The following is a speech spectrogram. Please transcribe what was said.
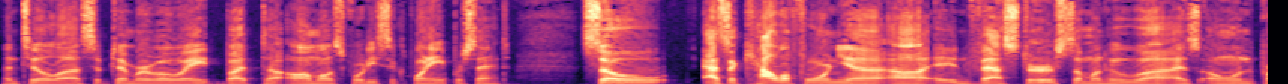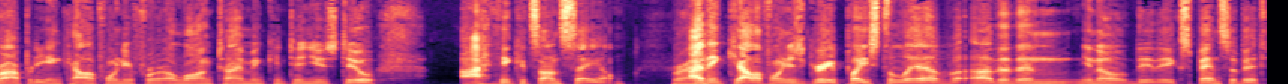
until September of 08, but almost 46.8%. So, as a California uh, investor, someone who uh, has owned property in California for a long time and continues to, I think it's on sale. Right. I think California is a great place to live, other than you know the expense of it.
